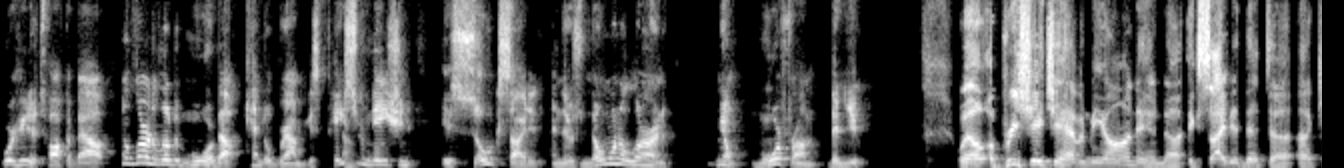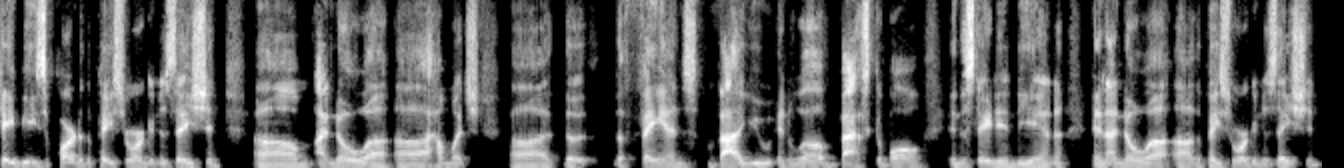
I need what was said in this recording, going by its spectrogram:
We're here to talk about and learn a little bit more about Kendall Brown because Pacer Nation is so excited and there's no one to learn, you know, more from than you. Well, appreciate you having me on and uh, excited that uh, uh, KB is a part of the Pacer organization. Um, I know uh, uh, how much uh, the the fans value and love basketball in the state of Indiana. And I know uh, uh, the Pacer organization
